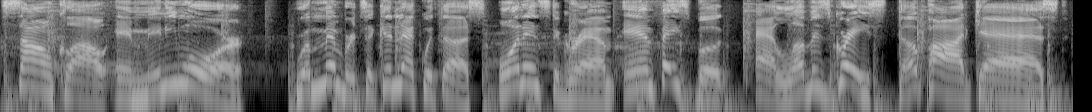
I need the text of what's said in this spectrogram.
SoundCloud, and many more. Remember to connect with us on Instagram and Facebook at Love is Grace, the podcast.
